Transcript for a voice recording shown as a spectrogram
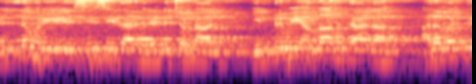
நல்ல முறையிலே சீர் செய்தார்கள் என்று சொன்னால் இன்றுமே அல்லாஹாலா அளவற்ற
